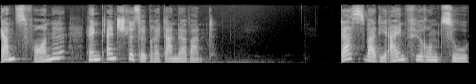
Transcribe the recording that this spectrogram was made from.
Ganz vorne hängt ein Schlüsselbrett an der Wand. Das war die Einführung zu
